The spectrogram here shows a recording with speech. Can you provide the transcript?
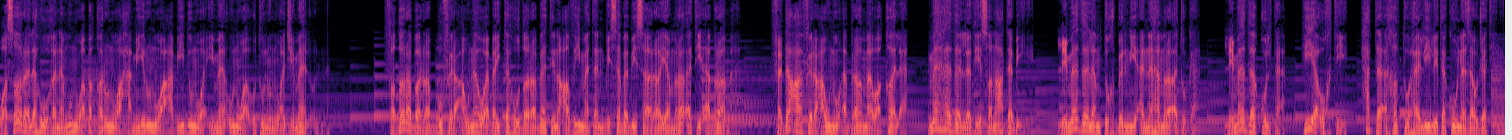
وصار له غنم وبقر وحمير وعبيد وإماء وأتن وجمال. فضرب الرب فرعون وبيته ضربات عظيمة بسبب ساراي امرأة أبرام. فدعا فرعون أبرام وقال ما هذا الذي صنعت بي؟ لماذا لم تخبرني أنها امرأتك؟ لماذا قلت؟ هي أختي حتى أخذتها لي لتكون زوجتي.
